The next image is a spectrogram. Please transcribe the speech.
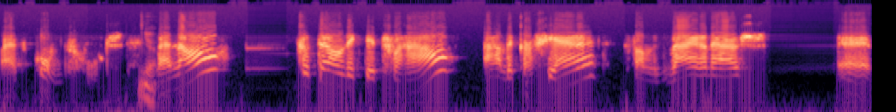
maar het komt goed. Maar nou vertelde ik dit verhaal aan de cashier van het warenhuis. Uh,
